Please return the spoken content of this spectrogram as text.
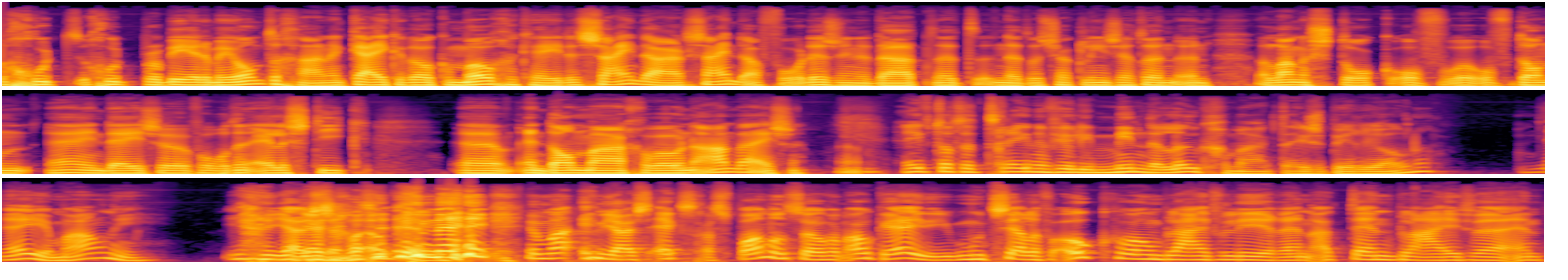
goed, goed proberen mee om te gaan. En kijken welke mogelijkheden zijn, daar, zijn daarvoor. Dus inderdaad, net, net wat Jacqueline zegt, een, een, een lange stok. Of, of dan hè, in deze bijvoorbeeld een elastiek. eh, en dan maar gewoon aanwijzen. Ja. Heeft dat het trainen voor jullie minder leuk gemaakt deze periode? Nee, helemaal niet. Ja, juist, zegt oké. nee, helemaal, juist extra spannend. Zo van, oké, je moet zelf ook gewoon blijven leren en attent blijven. En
